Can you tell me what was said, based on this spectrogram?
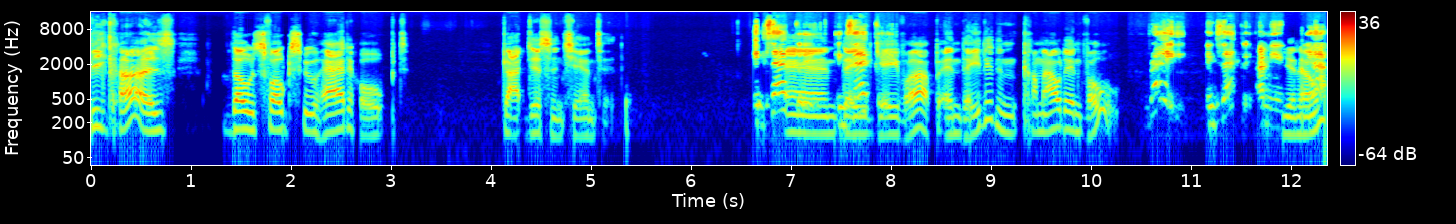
because those folks who had hoped got disenchanted. Exactly. And exactly. they gave up and they didn't come out and vote. Right. Exactly. I mean, you know? Yeah.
